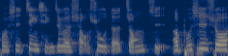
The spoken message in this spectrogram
或是进行这个手术的宗旨，而不是说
